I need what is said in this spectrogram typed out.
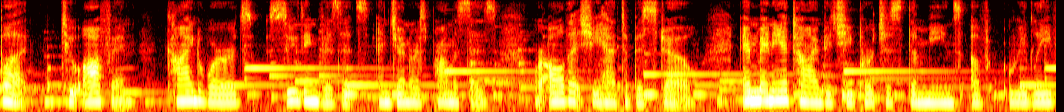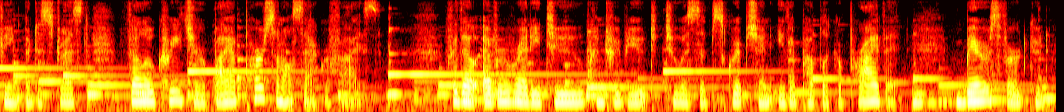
But too often, kind words, soothing visits, and generous promises were all that she had to bestow, and many a time did she purchase the means of relieving a distressed fellow creature by a personal sacrifice. For though ever ready to contribute to a subscription, either public or private, mm-hmm. Beresford could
